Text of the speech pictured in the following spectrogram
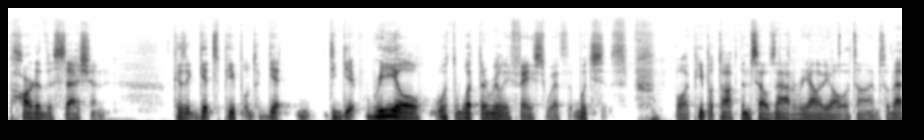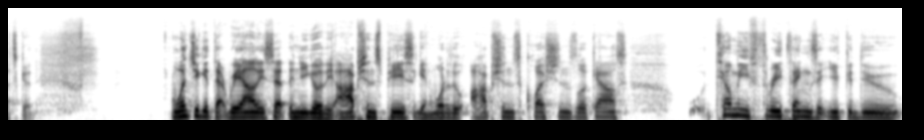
part of the session because it gets people to get to get real with what they're really faced with. Which, is, boy, people talk themselves out of reality all the time, so that's good. Once you get that reality set, then you go to the options piece. Again, what are the options questions look out? tell me three things that you could do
